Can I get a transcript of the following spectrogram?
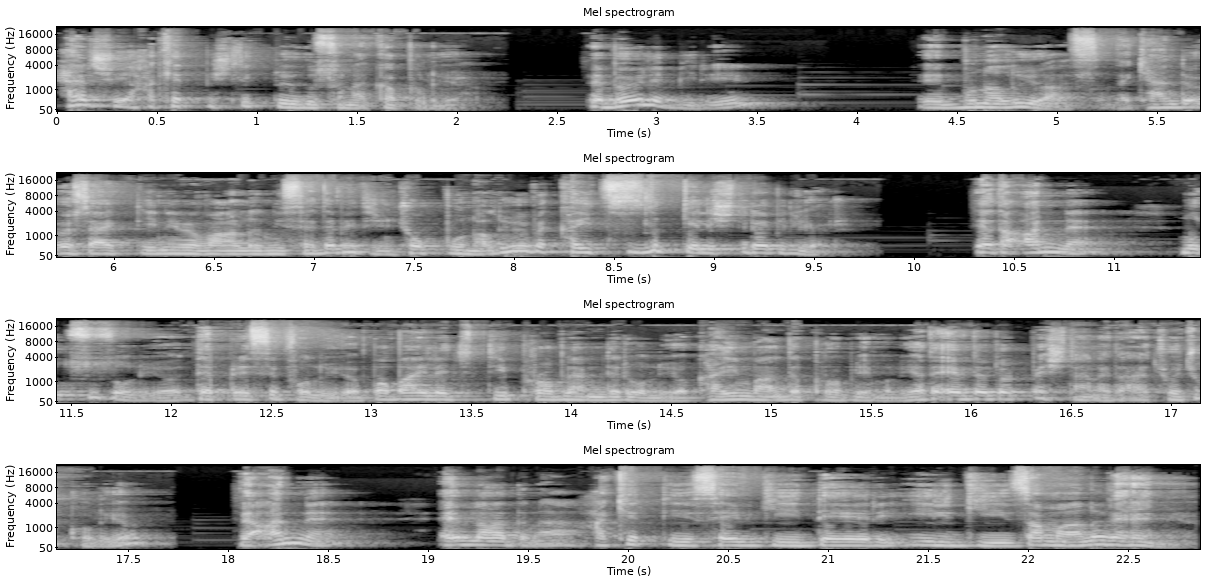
her şeyi hak etmişlik duygusuna kapılıyor. Ve böyle biri e, bunalıyor aslında. Kendi özelliğini ve varlığını hissedemediği için çok bunalıyor ve kayıtsızlık geliştirebiliyor. Ya da anne mutsuz oluyor, depresif oluyor, babayla ciddi problemleri oluyor, kayınvalide problemi oluyor ya da evde 4-5 tane daha çocuk oluyor. Ve anne evladına hak ettiği sevgiyi, değeri, ilgiyi, zamanı veremiyor.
